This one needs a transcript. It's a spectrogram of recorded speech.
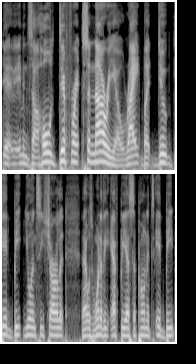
it means a whole different scenario, right? But Duke did beat UNC Charlotte. That was one of the FBS opponents it beat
